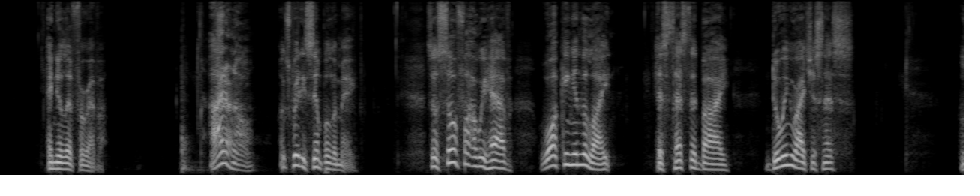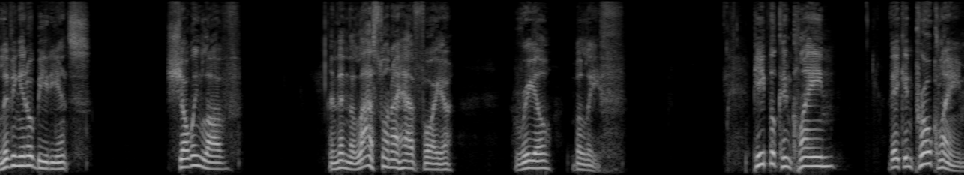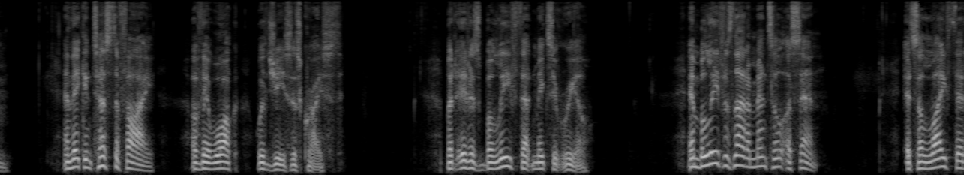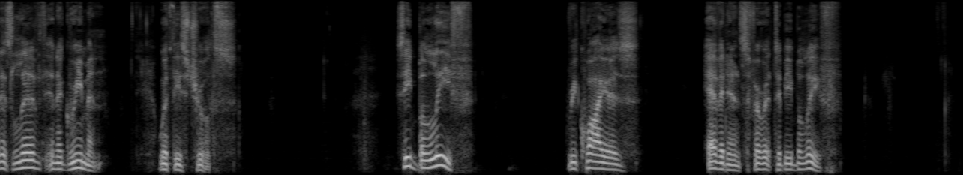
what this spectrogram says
and you live forever? I don't know. Looks pretty simple to me. So, so far we have walking in the light is tested by doing righteousness, living in obedience, showing love, and then the last one I have for you, real belief. People can claim, they can proclaim, and they can testify of their walk with Jesus Christ. But it is belief that makes it real. And belief is not a mental assent. It's a life that is lived in agreement with these truths. See, belief requires evidence for it to be belief.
